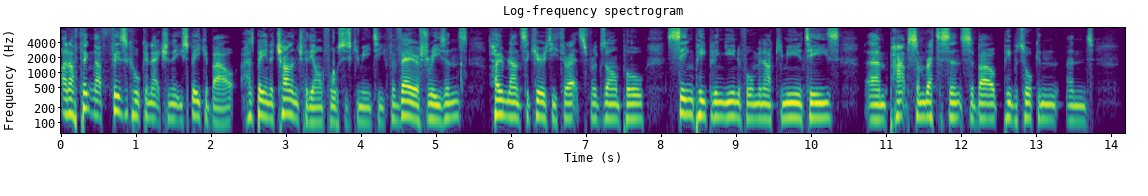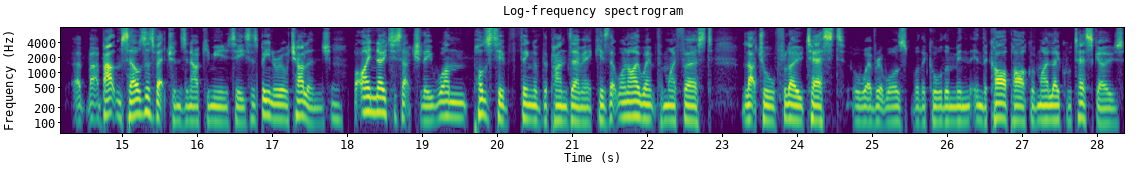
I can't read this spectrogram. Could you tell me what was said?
and I think that physical connection that you speak about has been a challenge for the armed forces community for various reasons. Homeland security threats, for example, seeing people in uniform in our communities, um, perhaps some reticence about people talking and about themselves as veterans in our communities has been a real challenge. Mm. But I noticed actually one positive thing of the pandemic is that when I went for my first lateral flow test or whatever it was, what they call them in, in the car park of my local Tesco's,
